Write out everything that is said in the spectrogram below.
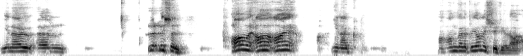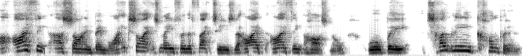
you know, um, listen, I, I, I, you know, I'm going to be honest with you. Like, I, I think us signing Ben White excites me for the fact is that I, I think Arsenal will be totally incompetent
